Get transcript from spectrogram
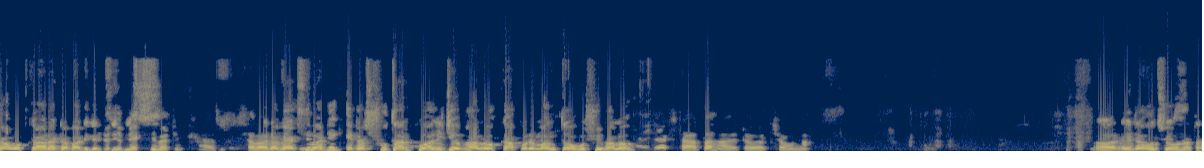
চমৎকার একটা বাটিক এটা ভ্যাক্সি বাটিক এটা সুতার কোয়ালিটিও ভালো কাপড়ের মান তো অবশ্যই ভালো। এটা একটা হাতা আর এটা হচ্ছে অন্য আর এটা হচ্ছে ওনাটা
